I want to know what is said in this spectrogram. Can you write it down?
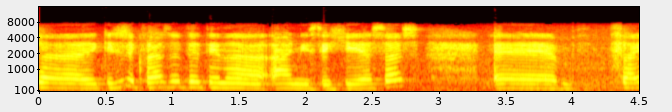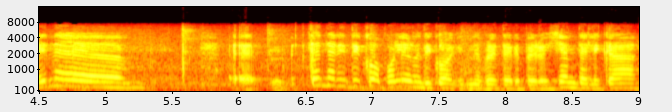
ε, και εσείς εκφράζετε την ε, ανησυχία σας. Ε, θα είναι... Ε, θα είναι αρνητικό, πολύ αρνητικό για την ευρύτερη περιοχή αν τελικά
